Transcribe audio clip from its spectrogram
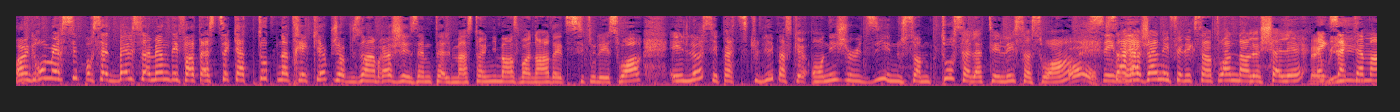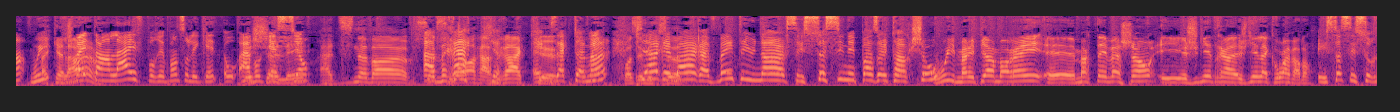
Un gros merci pour cette belle semaine des Fantastiques à toute notre équipe. Je vous embrasse, je les aime tellement. C'est un immense bonheur d'être ici tous les soirs. Et là, c'est particulier parce qu'on est jeudi et nous sommes tous à la télé ce soir. Oh. C'est vrai. Sarah-Jeanne et Félix-Antoine dans le chalet. Ben oui. Exactement. Oui. À quelle Je vais être en live pour répondre sur les que- oh, à Le vos chalet questions. À 19h ce à soir Vrac. à Vrac. Exactement. Troisième Pierre. Hébert à 21h, c'est Ceci n'est pas un talk show. Oui, Marie-Pierre Morin, euh, Martin Vachon et Julien, Tra- Julien Lacroix, pardon. Et ça, c'est sur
